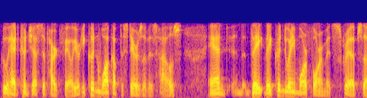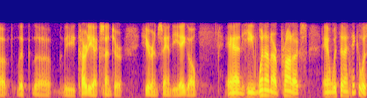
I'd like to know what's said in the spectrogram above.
who had congestive heart failure. He couldn't walk up the stairs of his house, and they they couldn't do any more for him at Scripps, uh, the the the cardiac center here in San Diego. And he went on our products, and within I think it was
